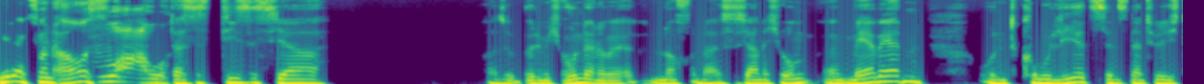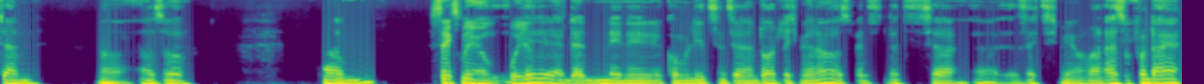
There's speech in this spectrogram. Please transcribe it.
Ich gehe davon aus, Wow! dass es dieses Jahr, also würde mich wundern, aber noch, da ist es ja nicht rum, äh, mehr werden. Und kumuliert sind es natürlich dann, ne, also ähm, Sechs Millionen pro Jahr. Nee, nee, nee, kumuliert sind es ja dann deutlich mehr, ne? als wenn es letztes Jahr äh, 60 Millionen waren. Also von daher,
